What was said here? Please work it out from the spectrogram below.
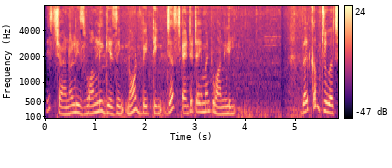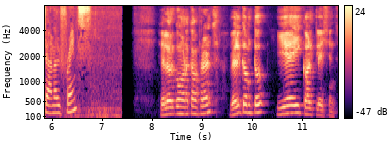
This channel is only guessing, not betting, just entertainment only. Welcome to a channel friends எல்லோருக்கும் வணக்கம் friends welcome to AI calculations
